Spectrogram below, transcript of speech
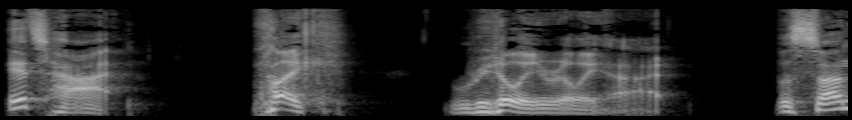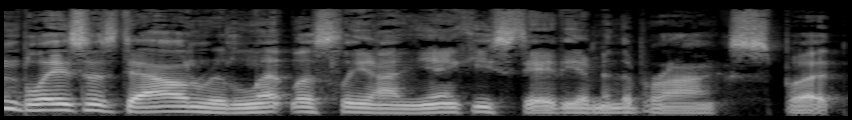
it's hot. Like, really, really hot. The sun blazes down relentlessly on Yankee Stadium in the Bronx, but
